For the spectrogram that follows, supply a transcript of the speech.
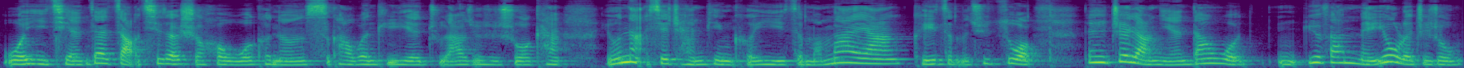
我以前在早期的时候，我可能思考问题也主要就是说，看有哪些产品可以怎么卖呀，可以怎么去做。但是这两年，当我嗯越发没有了这种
